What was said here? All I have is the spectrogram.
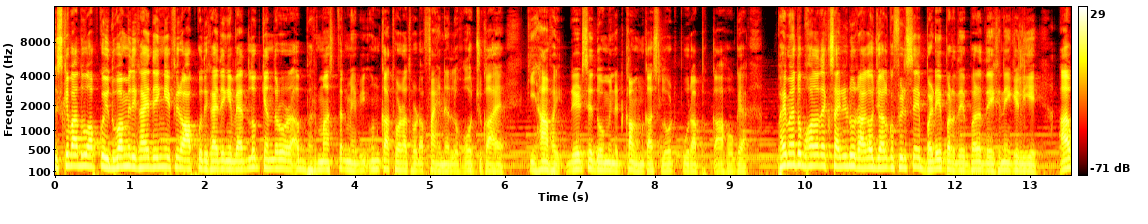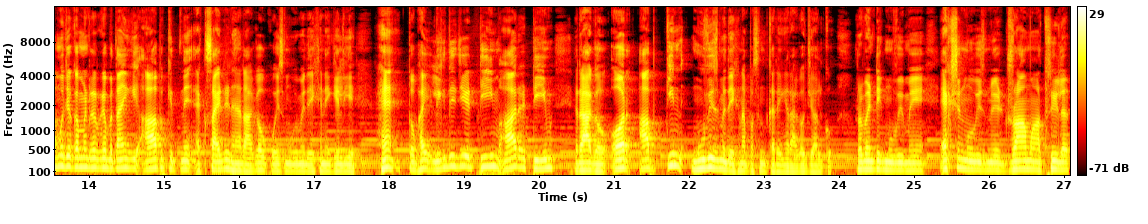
इसके बाद वो आपको युद्धवा में दिखाई देंगे, फिर आपको दिखाई देंगे वैदलोक के अंदर और अब ब्रह्मास्त्र में भी उनका थोड़ा थोड़ा फाइनल हो चुका है कि हाँ भाई, डेढ़ से दो मिनट का उनका स्लोट पूरा पक्का हो गया। भाई, मैं तो बहुत ज़्यादा एक्साइटेड हूँ राघव जाल को फिर से बड़े पर्दे पर देखने के लिए। आप मुझे कमेंट करके बताएँ कि आप कितने एक्साइटेड हैं राघव को इस मूवी में देखने के लिए। हैं? तो भाई, लिख दीजिए टीम आर टीम राघव और आप किन मूवीज़ में देखना पसंद करेंगे राघव जाल को? रोमांटिक मूवी में एक्शन मूवीज़ में ड्रामा थ्रिलर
